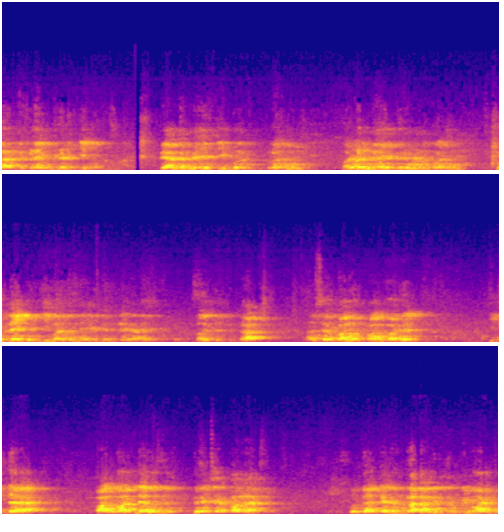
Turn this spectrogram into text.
கருத்துக்களை உள்ளடக்கிய வேந்தன் மேய தீம்புல் உலகமும் வருடன் மேய பெருமணம் உலகமும் முல்லை குறிஞ்சி மருதம் மேயம் என்று அதை வகுத்திருக்கின்றார். அது சிறப்பான ஒரு பாகுபாடு. இந்த பாகுபாட்டில் ஒரு மிக சிறப்பான ஒரு கருத்து என்னவென்றால் அங்கு இருக்கக்கூடிய வாழ்க்கை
